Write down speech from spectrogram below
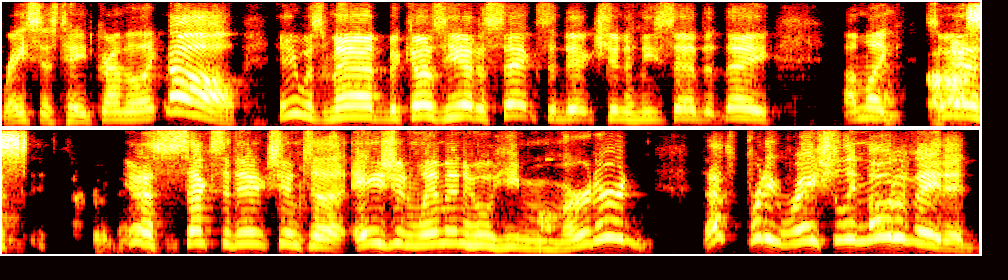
racist hate crime. They're like, no, he was mad because he had a sex addiction, and he said that they. I'm like, so he had, a, he had a sex addiction to Asian women who he murdered. That's pretty racially motivated.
